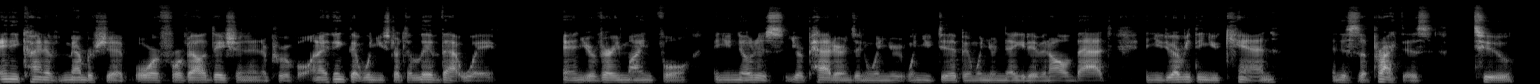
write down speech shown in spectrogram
any kind of membership or for validation and approval. And I think that when you start to live that way, and you're very mindful and you notice your patterns and when you're when you dip and when you're negative and all of that and you do everything you can and this is a practice to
